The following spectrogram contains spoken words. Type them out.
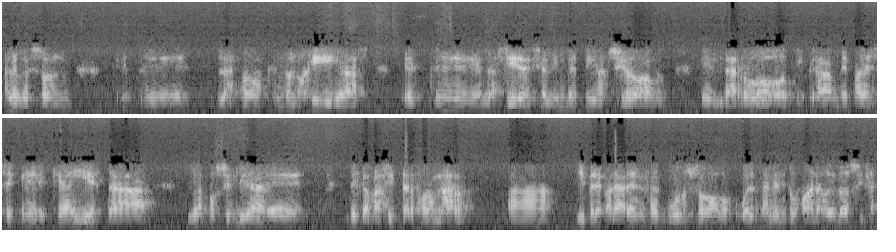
a lo que son este, las nuevas tecnologías, este, la ciencia, la investigación, eh, la robótica. Me parece que, que, ahí está la posibilidad de, capacitar, formar y preparar el recurso o el talento humano de los y las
